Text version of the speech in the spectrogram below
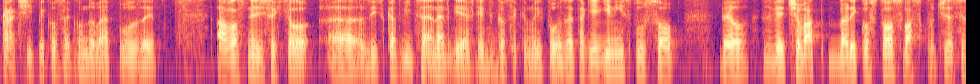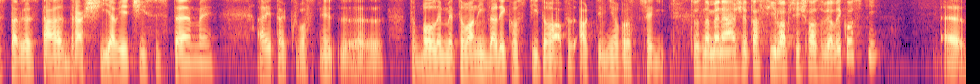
kratší pikosekundové pulzy. A vlastně, když se chtělo uh, získat více energie v těch pikosekundových pulzech, tak jediný způsob byl zvětšovat velikost toho svazku, čili se stavily stále dražší a větší systémy, a i tak vlastně eh, to bylo limitovaný velikostí toho aktivního prostředí. To znamená, že ta síla přišla z velikostí? Eh,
